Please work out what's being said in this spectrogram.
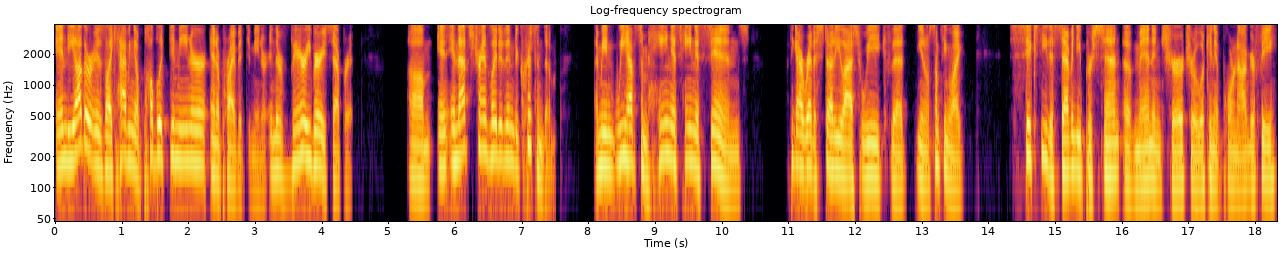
and the other is like having a public demeanor and a private demeanor, and they're very very separate. Um, and and that's translated into Christendom. I mean, we have some heinous heinous sins. I think I read a study last week that you know something like 60 to 70% of men in church are looking at pornography.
